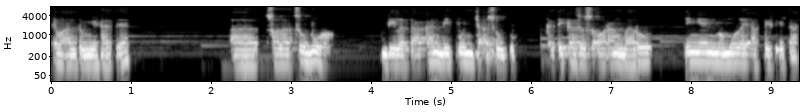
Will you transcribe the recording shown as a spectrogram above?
Coba antum lihat ya, uh, sholat subuh diletakkan di puncak subuh ketika seseorang baru ingin memulai aktivitas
